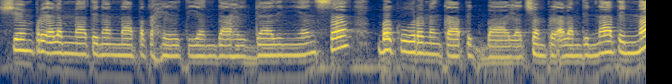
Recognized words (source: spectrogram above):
Syempre, alam natin na napaka-healthy yan dahil galing yan sa bakuran ng kapitbahay. At syempre, alam din natin na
